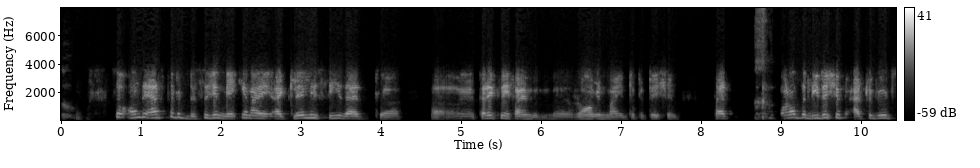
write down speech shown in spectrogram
So, so on the aspect of decision making, I, I clearly see that. Uh, uh, correct me if I'm uh, wrong in my interpretation that one of the leadership attributes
